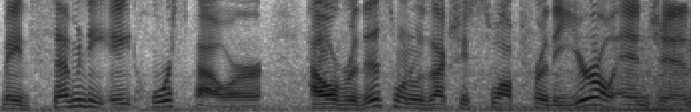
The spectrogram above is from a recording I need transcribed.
made 78 horsepower. However, this one was actually swapped for the Euro engine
